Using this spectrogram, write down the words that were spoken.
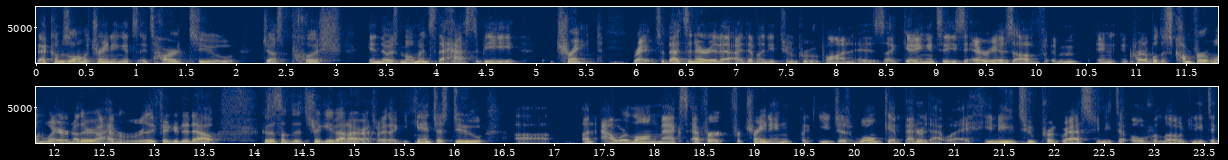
that comes along with training. It's it's hard to just push in those moments. That has to be trained, right? So that's an area that I definitely need to improve upon. Is like getting into these areas of in, incredible discomfort, one way or another. I haven't really figured it out because that's something that's tricky about Hyrox, right? Like you can't just do uh, an hour long max effort for training, like you just won't get better that way. You need to progress, you need to overload, you need to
